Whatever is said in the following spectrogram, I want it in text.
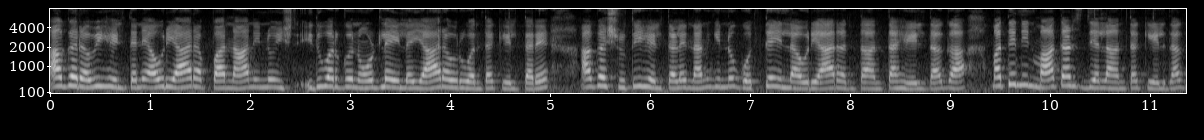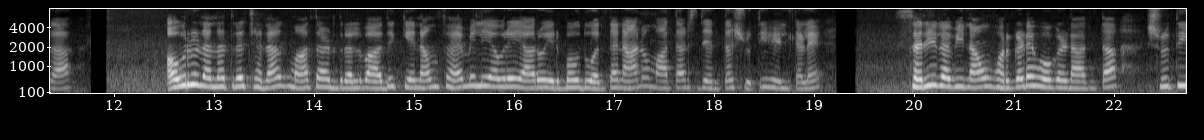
ಆಗ ರವಿ ಹೇಳ್ತಾನೆ, ಅವ್ರು ಯಾರಪ್ಪ? ನಾನಿನ್ನೂ ಇಷ್ಟು ಇದುವರೆಗೂ ನೋಡಲೇ ಇಲ್ಲ ಯಾರವರು ಅಂತ ಕೇಳ್ತಾರೆ. ಆಗ ಶ್ರುತಿ ಹೇಳ್ತಾಳೆ, ನನಗಿನ್ನೂ ಗೊತ್ತೇ ಇಲ್ಲ ಅವ್ರು ಯಾರಂತ ಅಂತ ಹೇಳಿದಾಗ, ಮತ್ತೆ ನೀನು ಮಾತಾಡ್ಸಿದ್ಯಲ್ಲ? ಅಂತ ಕೇಳಿದಾಗ ಅವರು ನನ್ನ ಹತ್ರ ಚೆನ್ನಾಗಿ ಮಾತಾಡಿದ್ರಲ್ವ? ಅದಕ್ಕೆ ನಮ್ಮ ಫ್ಯಾಮಿಲಿಯವರೇ ಯಾರೋ ಇರಬಹುದು ಅಂತ ನಾನು ಮಾತಾಡಿಸಿದೆ ಅಂತ ಶ್ರುತಿ ಹೇಳ್ತಾಳೆ. ಸರಿ ರವಿ, ನಾವು ಹೊರಗಡೆ ಹೋಗೋಣ ಅಂತ ಶ್ರುತಿ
